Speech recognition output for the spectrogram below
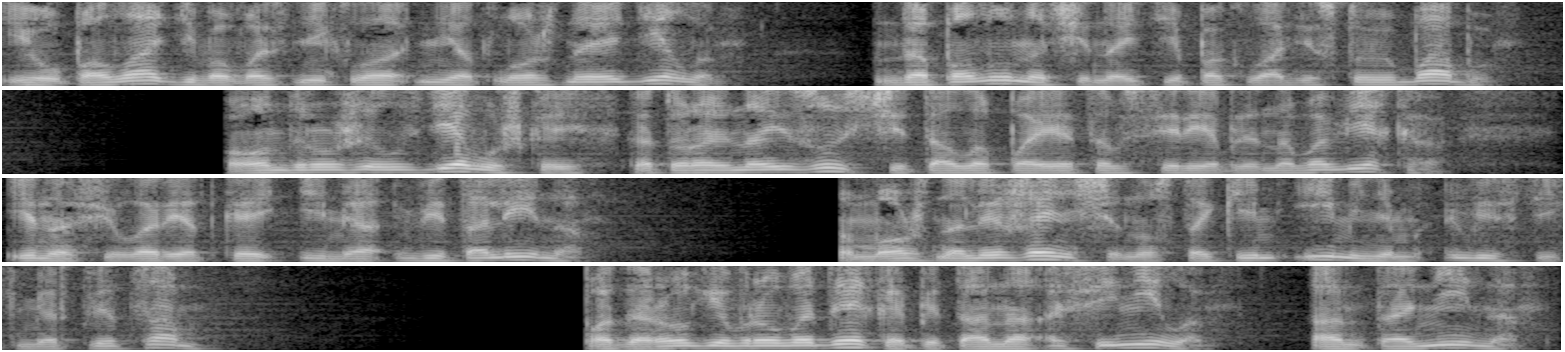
И у Палладьева возникло неотложное дело — до полуночи найти покладистую бабу. Он дружил с девушкой, которая наизусть читала поэтов Серебряного века и носила редкое имя Виталина. Можно ли женщину с таким именем вести к мертвецам? По дороге в РОВД капитана осенило. Антонина —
